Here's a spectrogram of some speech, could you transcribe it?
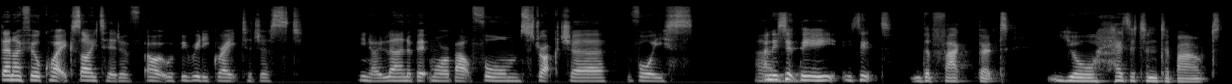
then i feel quite excited of oh it would be really great to just you know learn a bit more about form structure voice um, and is it um, the is it the fact that you're hesitant about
